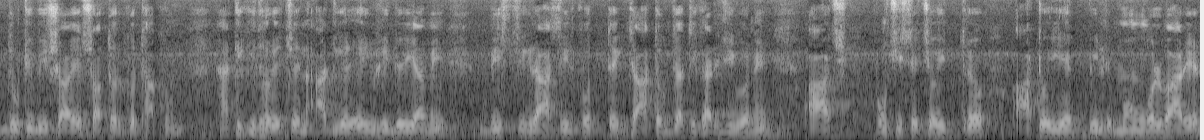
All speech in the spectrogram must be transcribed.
দুটি বিষয়ে সতর্ক থাকুন। হ্যাঁ ঠিকই ধরেছেন, আজকের এই ভিডিওই আমি বৃশ্চিক রাশির প্রত্যেক জাতক জাতিকার জীবনে আজ পঁচিশে চৈত্র, আটই এপ্রিল মঙ্গলবারের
